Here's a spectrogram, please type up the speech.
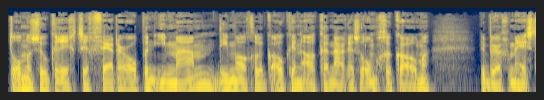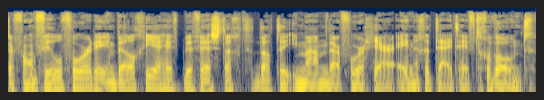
Het onderzoek richt zich verder op een imam die mogelijk ook in Alcanar is omgekomen. De burgemeester van Vilvoorde in België heeft bevestigd dat de imam daar vorig jaar enige tijd heeft gewoond.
